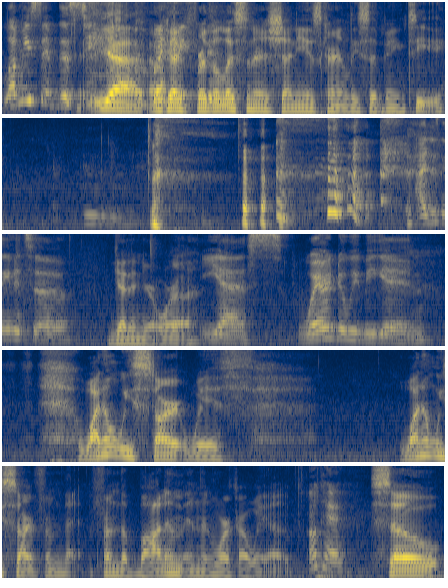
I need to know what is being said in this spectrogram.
Let me sip this tea. Yeah. Okay. For the listeners, Shani is currently sipping tea. Mm. I just needed to get in your aura. Yes. Where do we begin? Why don't we start with why don't we start from the from the bottom and then work our way up? Okay. So,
